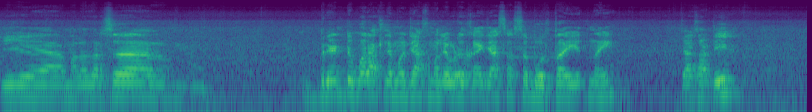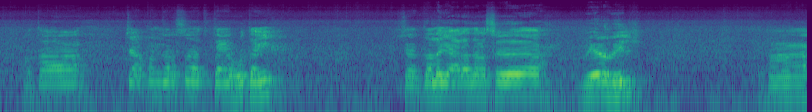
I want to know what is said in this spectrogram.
की मला जरासं ब्रेन ट्युमर असल्यामुळे जास्त मला एवढं काही जास्त असं बोलता येत नाही. त्यासाठी आता चहा पण जरासं तयार होत आहे. श्रद्धाला यायला जरासं वेळ होईल. आता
